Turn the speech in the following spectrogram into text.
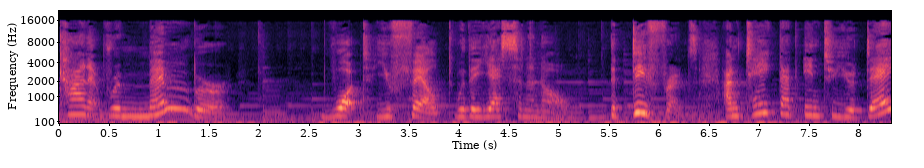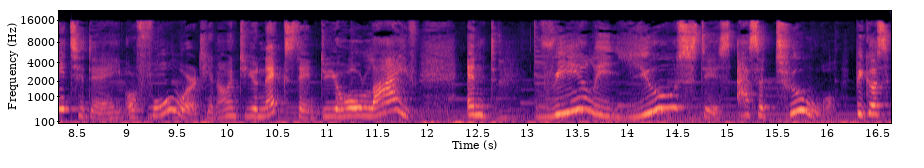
kind of remember what you felt with a yes and a no the difference and take that into your day to day or forward, you know, into your next day, into your whole life. And really use this as a tool because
